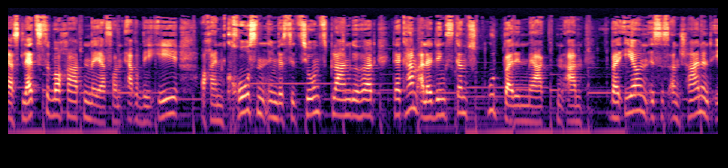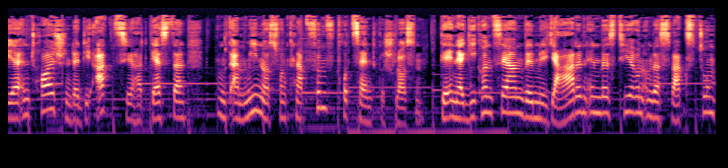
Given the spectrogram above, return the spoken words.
Erst letzte Woche hatten wir ja von RWE auch einen großen Investitionsplan gehört. Der kam allerdings ganz gut bei den Märkten an. Bei E.ON ist es anscheinend eher enttäuschend, denn die Aktie hat gestern mit einem Minus von knapp 5% geschlossen. Der Energiekonzern will Milliarden investieren, um das Wachstum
